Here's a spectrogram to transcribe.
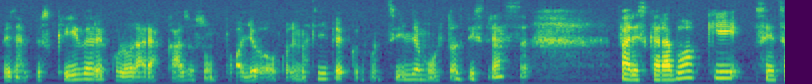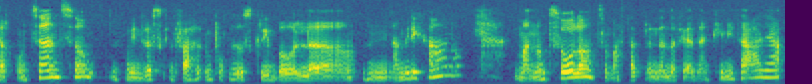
Per esempio scrivere, colorare a caso su un foglio con le matite, che consiglio, molto antistress fare scarabocchi senza alcun senso, quindi lo, fa un po' lo scribble uh, americano, ma non solo, insomma sta prendendo piede anche in Italia,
